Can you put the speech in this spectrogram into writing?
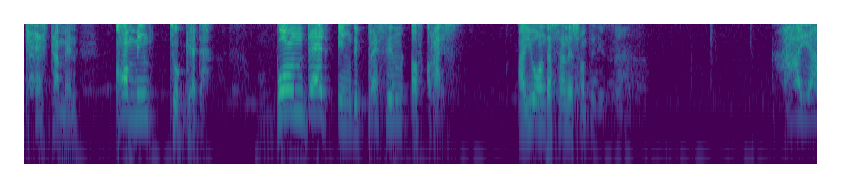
Testament coming together, bonded in the person of Christ. Are you understanding something? Yes, Higher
